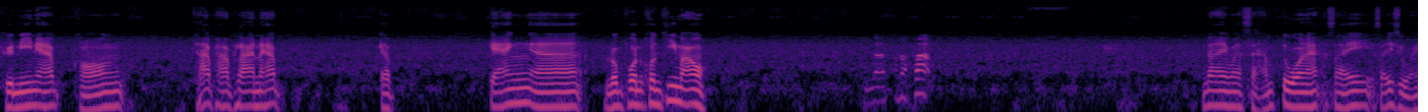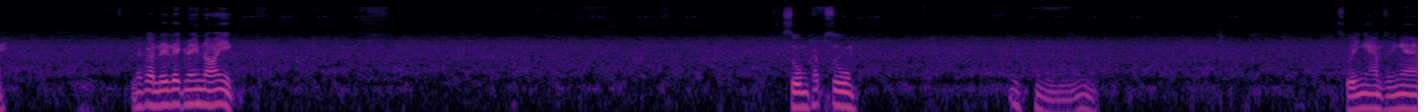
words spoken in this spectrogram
คืนนี้นะครับของท้าพาพลานนะครับ กับแก๊งอ่าลมพลคนขี้เมาละคุณภาพ ได้มาสามตัวนะฮะไซส์ไซส์สวย แล้วก็เล็กๆน้อยๆอีก ซูมครับซูมอื้อหือสวยงามสวยงาม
